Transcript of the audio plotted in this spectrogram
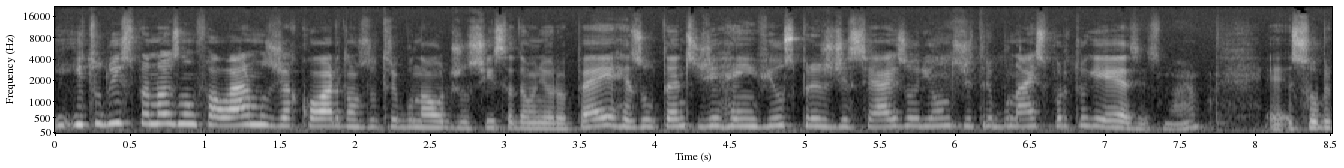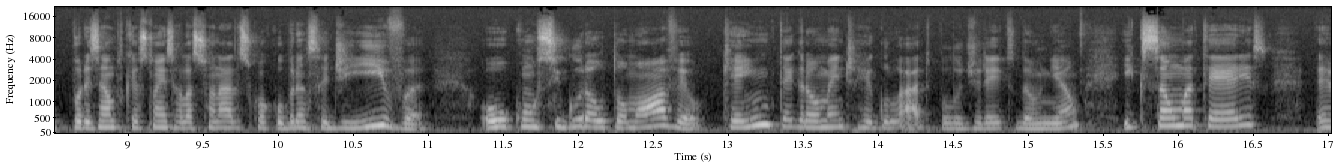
E, e tudo isso para nós não falarmos de acórdãos do Tribunal de Justiça da União Europeia resultantes de reenvios prejudiciais oriundos de tribunais portugueses, é? É, sobre, por exemplo, questões relacionadas com a cobrança de IVA ou com o seguro automóvel, que é integralmente regulado pelo direito da União e que são matérias é,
